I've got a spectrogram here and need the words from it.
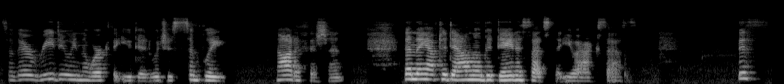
So they're redoing the work that you did, which is simply not efficient. Then they have to download the data sets that you access. This,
